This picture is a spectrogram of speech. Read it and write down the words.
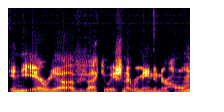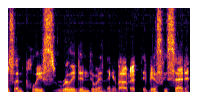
in the area of evacuation that remained in their homes, and police really didn't do anything about it. They basically said,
